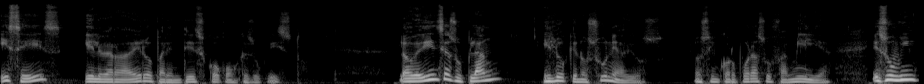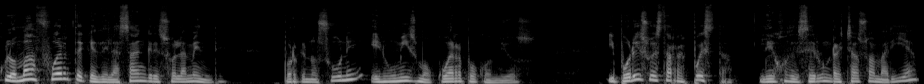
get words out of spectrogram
Ese es el verdadero parentesco con Jesucristo. La obediencia a su plan es lo que nos une a Dios, nos incorpora a su familia. Es un vínculo más fuerte que el de la sangre solamente, porque nos une en un mismo cuerpo con Dios. Y por eso esta respuesta, lejos de ser un rechazo a María,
